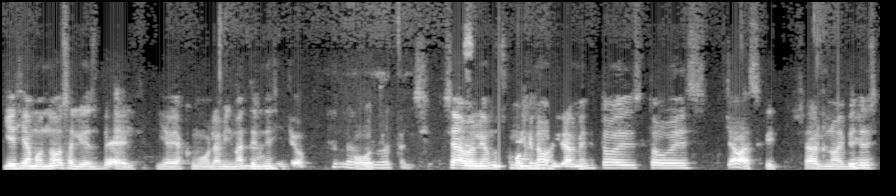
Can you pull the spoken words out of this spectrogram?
y decíamos, no, salió Svelte, y había como la misma tendencia y yo, otra O sea, volvíamos como que no, y realmente todo esto es JavaScript, o sea, no, hay veces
